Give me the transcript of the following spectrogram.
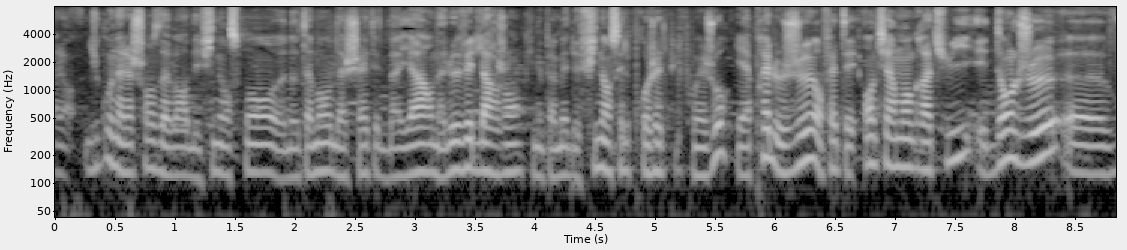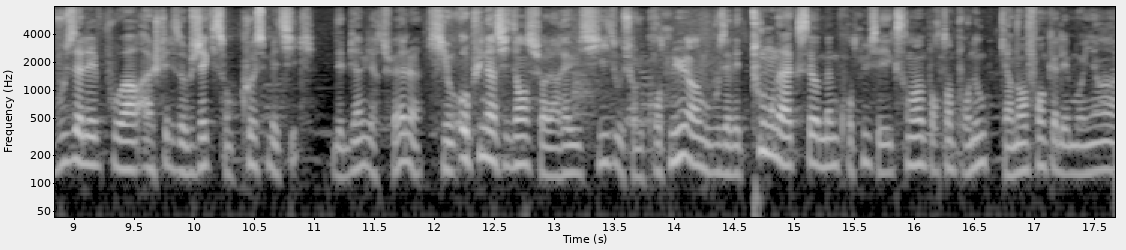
Alors du coup on a la chance d'avoir des financements, notamment d'Achète et de Bayard. On a levé de l'argent qui nous permet de financer le projet depuis le premier jour. Et après le jeu en fait est entièrement gratuit. Et dans le jeu, vous allez pouvoir acheter des objets qui sont cosmétiques, des biens virtuels, qui n'ont aucune incidence sur la réussite ou sur le contenu. Hein. Vous avez tout le monde a accès au même contenu. C'est extrêmement important pour nous qu'un enfant qui a des moyens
